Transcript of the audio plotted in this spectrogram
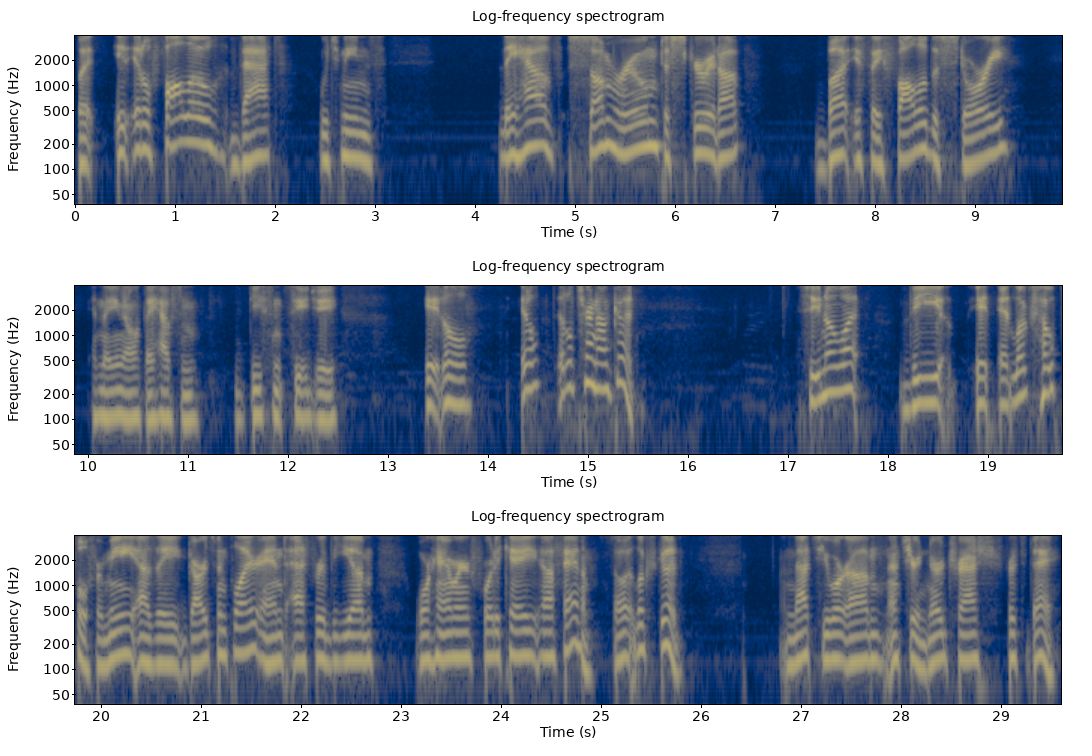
But it, it'll follow that, which means they have some room to screw it up. But if they follow the story, and they you know they have some decent CG, it'll it'll it'll turn out good. So you know what? The it, it looks hopeful for me as a guardsman player and for the um, Warhammer 40k uh, fandom. So it looks good. And that's your um that's your nerd trash for today.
